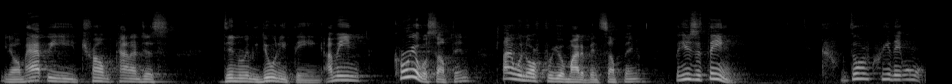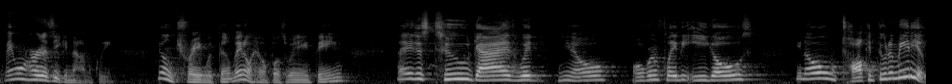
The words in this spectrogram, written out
You know, I'm happy Trump kind of just didn't really do anything. I mean, Korea was something, I know North Korea might have been something, but here's the thing. North Korea, they won't, they won't hurt us economically. We don't trade with them. They don't help us with anything. They're just two guys with, you know, overinflated egos, you know, talking through the media.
